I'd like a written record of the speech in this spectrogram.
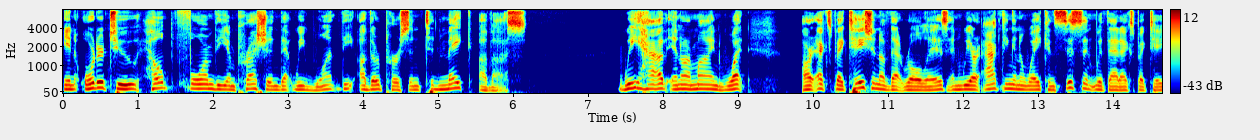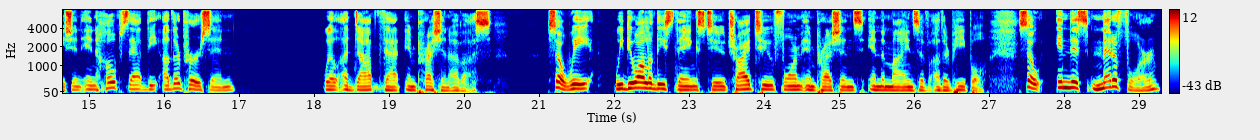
in order to help form the impression that we want the other person to make of us. We have in our mind what our expectation of that role is, and we are acting in a way consistent with that expectation in hopes that the other person will adopt that impression of us. So we we do all of these things to try to form impressions in the minds of other people. So in this metaphor,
